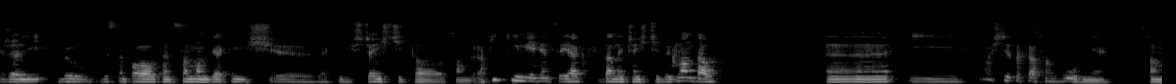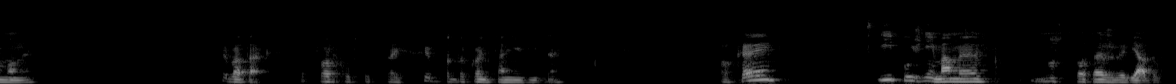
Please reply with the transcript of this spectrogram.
jeżeli był, występował ten samon w jakimś, e, w jakiejś części, to są grafiki mniej więcej jak w danej części wyglądał. E, I właściwie to chyba są głównie sammony. Chyba tak. Potworków tutaj chyba do końca nie widzę. Ok. I później mamy mnóstwo też wywiadów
